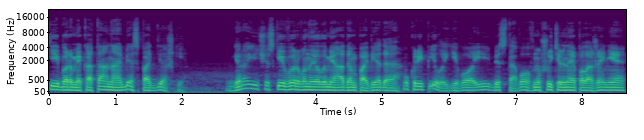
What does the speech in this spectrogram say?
Кибер-Мекатана без поддержки. Героически вырванная Ламиадом победа укрепила его и без того внушительное положение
